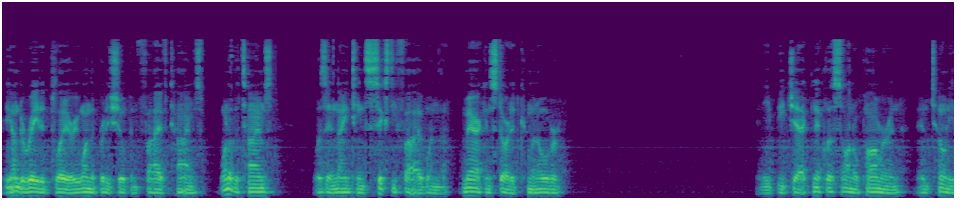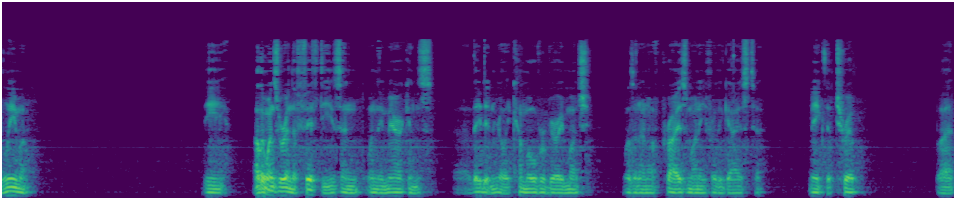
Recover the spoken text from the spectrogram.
Pretty underrated player. He won the British Open five times. One of the times was in 1965 when the Americans started coming over. And he beat Jack Nicklaus, Arnold Palmer, and and Tony Lema. The other ones were in the 50s, and when the Americans, uh, they didn't really come over very much. Wasn't enough prize money for the guys to make the trip. But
